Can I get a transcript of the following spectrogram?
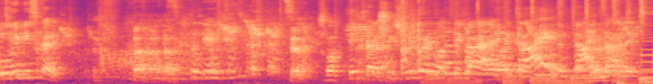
ओवी मिस करेल चला बघते पिशवीकडे बघते काय आहे त्याच्यात. काय चाललंय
